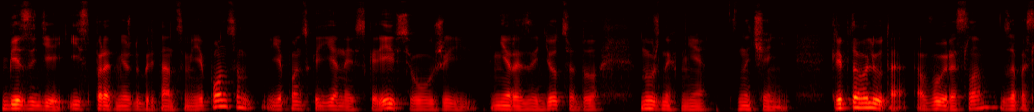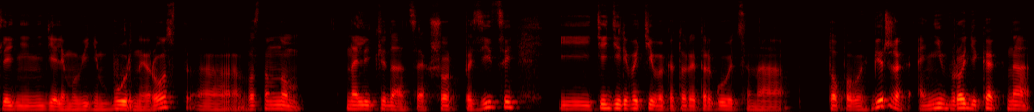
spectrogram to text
без идей. И спред между британцами и японцем, японской иеной, скорее всего, уже не разойдется до нужных мне значений. Криптовалюта выросла. За последние недели мы видим бурный рост. Э, в основном на ликвидациях шорт-позиций. И те деривативы, которые торгуются на топовых биржах, они вроде как на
